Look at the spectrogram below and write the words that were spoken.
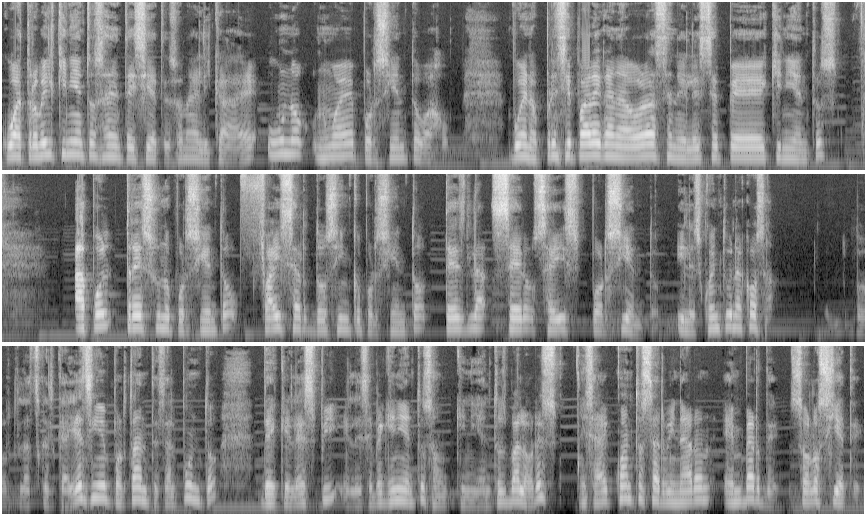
4.577, zona delicada, ¿eh? 1,9% bajo. Bueno, principales ganadoras en el SP500. Apple 3,1%, Pfizer 2,5%, Tesla 0,6%. Y les cuento una cosa, por las que caían sido importantes al punto de que el SP, el SP500 son 500 valores y ¿sabe cuántos terminaron en verde? Solo 7.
